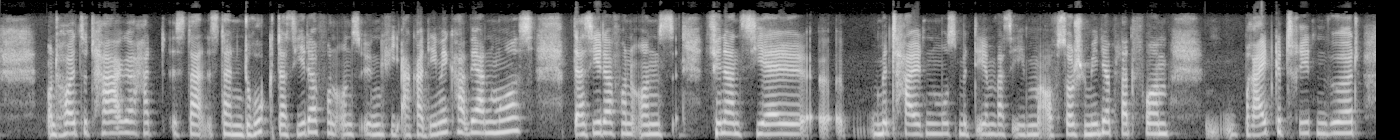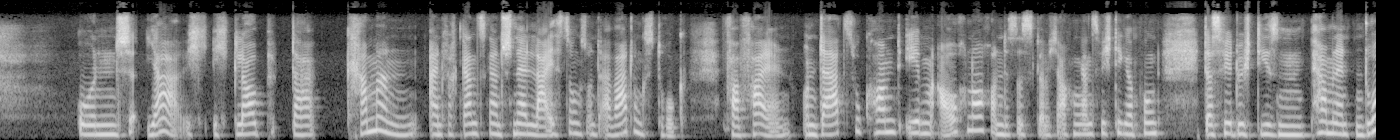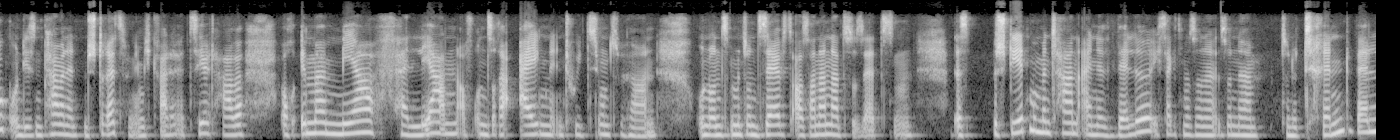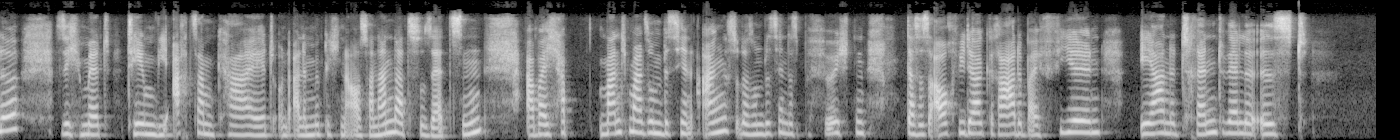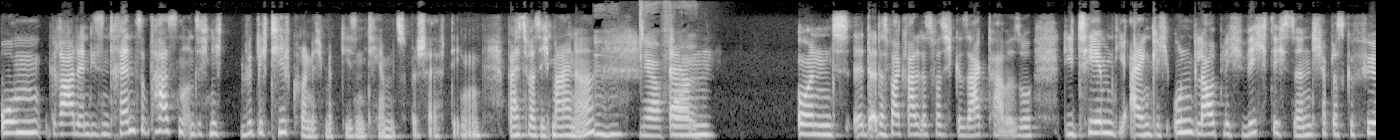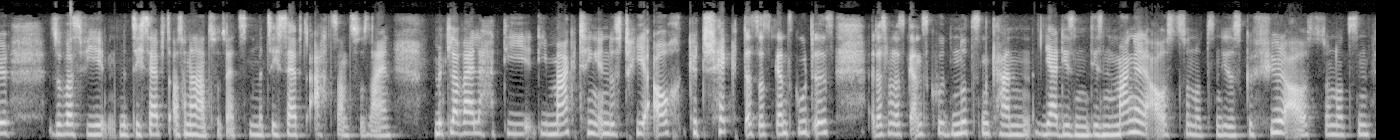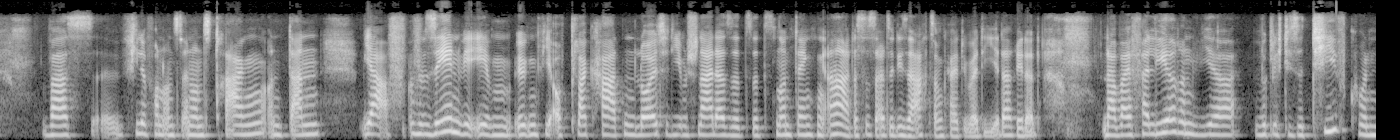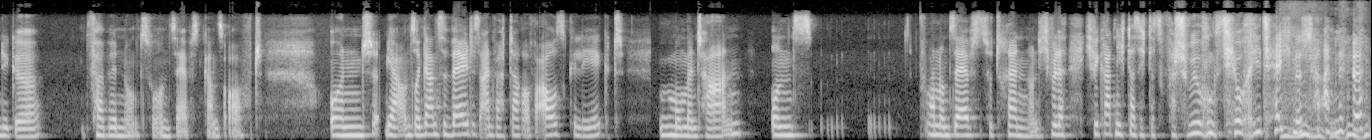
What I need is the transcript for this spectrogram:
Und heutzutage hat, ist, da, ist da ein Druck, dass jeder von uns irgendwie Akademiker werden muss, dass jeder von uns finanziell äh, mithalten muss mit dem, was eben auf Social-Media-Plattformen breitgetreten wird. Und ja, ich, ich glaube, da kann man einfach ganz, ganz schnell Leistungs- und Erwartungsdruck verfallen. Und dazu kommt eben auch noch, und das ist, glaube ich, auch ein ganz wichtiger Punkt, dass wir durch diesen permanenten Druck und diesen permanenten Stress, von dem ich gerade erzählt habe, auch immer mehr verlernen, auf unsere eigene Intuition zu hören und uns mit uns selbst auseinanderzusetzen. Es besteht momentan eine Welle, ich sage jetzt mal so eine, so eine, so eine Trendwelle, sich mit Themen wie Achtsamkeit und allem Möglichen auseinanderzusetzen. Aber ich habe manchmal so ein bisschen Angst oder so ein bisschen das Befürchten, dass es auch wieder gerade bei vielen eher eine Trendwelle ist, um gerade in diesen Trend zu passen und sich nicht wirklich tiefgründig mit diesen Themen zu beschäftigen. Weißt du, was ich meine? Mhm. Ja, voll. Ähm, und äh, das war gerade das, was ich gesagt habe. So die Themen, die eigentlich unglaublich wichtig sind. Ich habe das Gefühl, sowas wie mit sich selbst auseinanderzusetzen, mit sich selbst achtsam zu sein. Mittlerweile hat die, die Marketingindustrie auch gecheckt, dass das ganz gut ist, dass man das ganz gut nutzen kann, ja, diesen, diesen Mangel auszunutzen, dieses Gefühl auszunutzen was äh, viele von uns in uns tragen. Und dann ja, sehen wir eben irgendwie auf Plakaten Leute, die im Schneidersitz sitzen und denken, ah, das ist also diese Achtsamkeit, über die jeder redet. Dabei verlieren wir wirklich diese tiefgründige Verbindung zu uns selbst ganz oft. Und ja, unsere ganze Welt ist einfach darauf ausgelegt, momentan uns von uns selbst zu trennen. Und ich will, ich will gerade nicht, dass ich das so Verschwörungstheorie technisch anhört.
